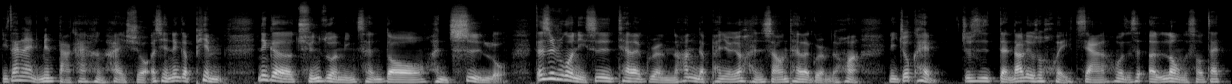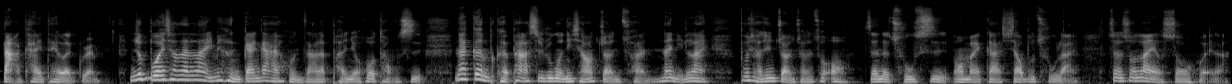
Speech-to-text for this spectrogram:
你在 LINE 里面打开很害羞，而且那个片那个群组的名称都很赤裸。但是如果你是 Telegram，然后你的朋友又很少用 Telegram 的话，你就可以就是等到例如说回家或者是 alone 的时候再打开 Telegram。你就不会像在 LINE 里面很尴尬，还混杂了朋友或同事。那更可怕是，如果你想要转传，那你 LINE 不小心转传说哦，真的出事，Oh my god，笑不出来。虽然说 LINE 有收回了，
